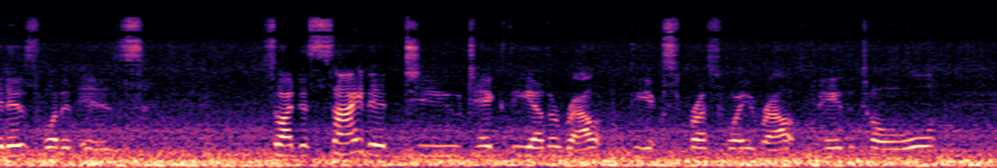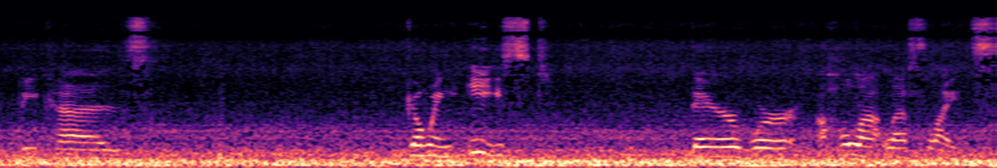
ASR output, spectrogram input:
it is what it is. So I decided to take the other route, the expressway route, pay the toll because going east, there were a whole lot less lights.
